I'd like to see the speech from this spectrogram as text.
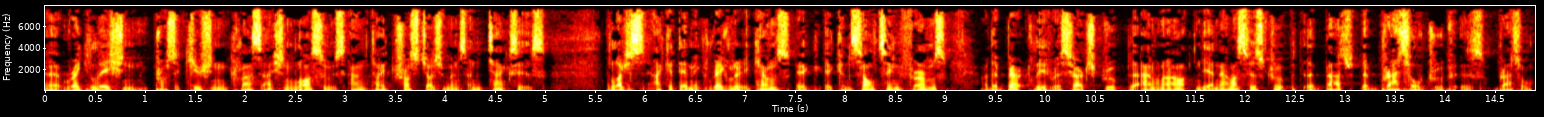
uh, regulation, prosecution, class action lawsuits, antitrust judgments, and taxes. The largest academic regulatory uh, consulting firms are the Berkeley Research Group, the, Anal- the Analysis Group, the, Bat- the Brattle Group is Brattle,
